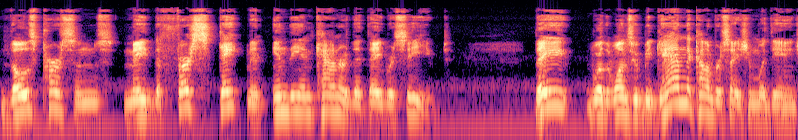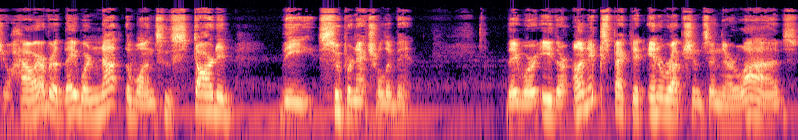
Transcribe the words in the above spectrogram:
those persons made the first statement in the encounter that they received. They were the ones who began the conversation with the angel. However, they were not the ones who started the supernatural event. They were either unexpected interruptions in their lives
